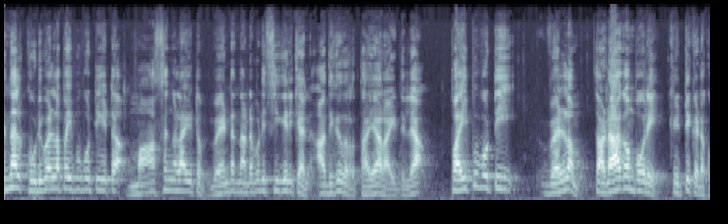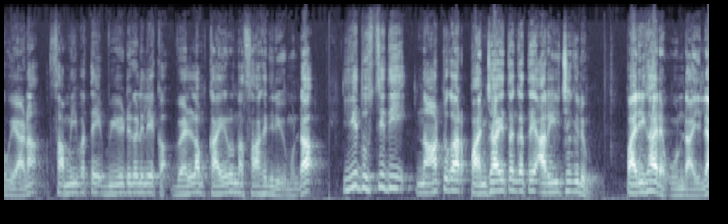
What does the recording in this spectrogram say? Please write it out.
എന്നാൽ കുടിവെള്ള പൈപ്പ് പൊട്ടിയിട്ട് മാസങ്ങളായിട്ടും വേണ്ട നടപടി സ്വീകരിക്കാൻ അധികൃതർ തയ്യാറായിട്ടില്ല. പൈപ്പ് പൊട്ടി വെള്ളം തടാകം പോലെ കെട്ടിക്കിടക്കുകയാണ്. സമീപത്തെ വീടുകളിലേക്ക് വെള്ളം കയറുന്ന സാഹചര്യവുമുണ്ട്. ഈ ദുസ്ഥിതി നാട്ടുകാർ പഞ്ചായത്ത് അംഗത്തെ അറിയിച്ചെങ്കിലും പരിഹാരം ഉണ്ടായില്ല.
